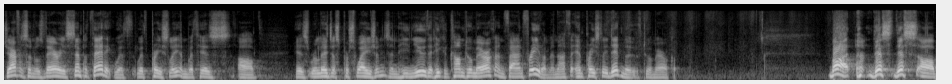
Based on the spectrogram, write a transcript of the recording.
Jefferson was very sympathetic with, with Priestley and with his, uh, his religious persuasions, and he knew that he could come to America and find freedom, and, th- and Priestley did move to America. But this, this uh,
